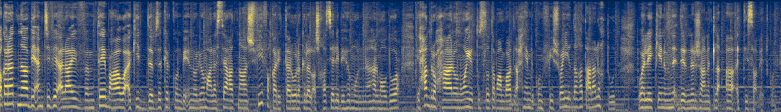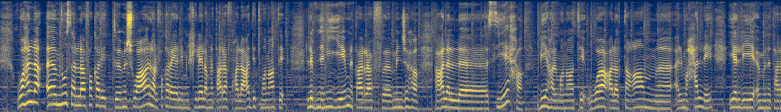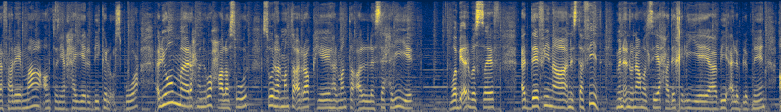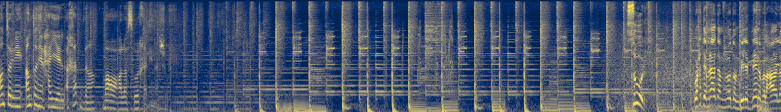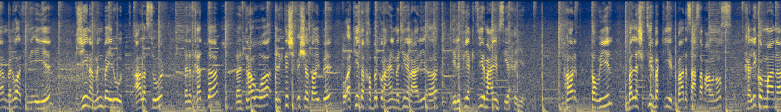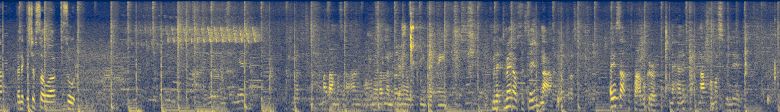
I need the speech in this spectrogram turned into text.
فقراتنا ب MTV Alive متابعة وأكيد بذكركم بأنه اليوم على الساعة 12 في فقره tarot لكل الأشخاص يلي بيهمهم هالموضوع. يحضروا حالهم ويتصلوا طبعا بعض الأحيان بيكون في شوية ضغط على الخطوط ولكن بنقدر نرجع نتلقى اتصالاتكم. وهلأ بنوصل لفقرة مشوار. هالفقرة يلي من خلالها بنتعرف على عدة مناطق لبنانية بنتعرف من جهة على السياحة بهالمناطق وعلى الطعام المحلي. يلي منتعرف عليه مع أنطوني رحيل بكل أسبوع. اليوم رح نروح على صور صور هالمنطقة الراقية هالمنطقة الساحلية. وبقرب الصيف قد إيه فينا نستفيد من إنه نعمل سياحة داخلية بقلب لبنان. انطوني أنطوني رحيل أخذنا معه على صور خلينا نشوف. سور وحدة من أقدم المدن بلبنان وبالعالم بنوقع الفينيقية جينا من بيروت على سور تنتغدى تنتروق تنكتشف أشياء طيبة. وأكيد نخبركم عن هالمدينة العريقة اللي فيها كثير معالم سياحية. نهار طويل بلش كثير بكير بعد الساعة سبعة ونص. خليكم معنا تنكتشف سوا سور. مطعم مصر عامل صرنا من 68 فاتحين من ال 68 نعم. أي ساعة بتفتح بكرة؟ نحن نفتح 12 ونص بالليل.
